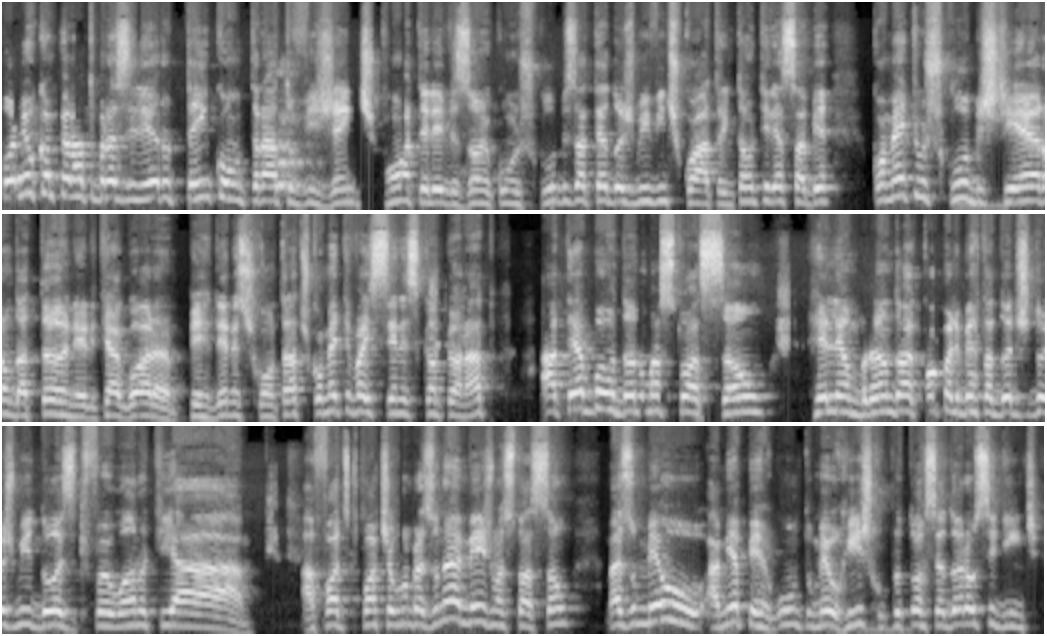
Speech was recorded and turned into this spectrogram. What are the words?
Porém, o Campeonato Brasileiro tem contrato vigente com a televisão e com os clubes até 2024. Então, eu queria saber como é que os clubes que eram da Turner e que agora perderam esses contratos, como é que vai ser nesse campeonato? Até abordando uma situação, relembrando a Copa Libertadores de 2012, que foi o ano que a a Fox Sport chegou no Brasil. Não é a mesma situação, mas o meu, a minha pergunta, o meu risco para o torcedor é o seguinte:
